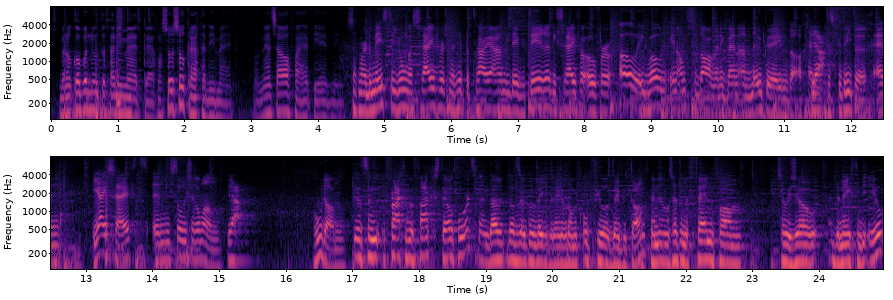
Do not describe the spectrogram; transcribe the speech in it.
Ik ben ook wel benieuwd of hij die meid krijgt. Maar sowieso krijgt hij die meid. Want mensen houden van happy ending. Zeg maar de meeste jonge schrijvers met hippe truien aan die debuteren, die schrijven over oh ik woon in Amsterdam en ik ben aan het neuken de hele dag en Ja. het is verdrietig. En jij schrijft een historische roman. Ja, Hoe dan? dat is een vraag die me vaak gesteld wordt. En dat, dat is ook een beetje de reden waarom ik opviel als debutant. Ik ben een ontzettende fan van sowieso de 19e eeuw.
